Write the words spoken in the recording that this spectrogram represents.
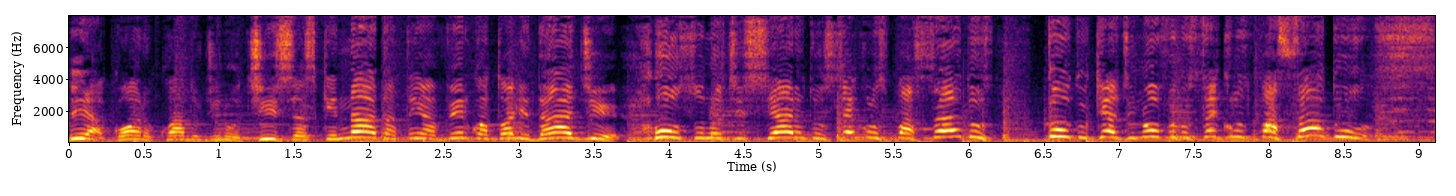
E agora o quadro de notícias que nada tem a ver com a atualidade. Ouça o noticiário dos séculos passados. Tudo que é de novo nos séculos passados.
